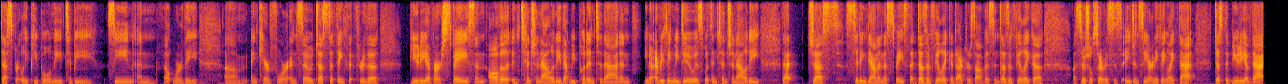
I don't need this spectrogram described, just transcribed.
desperately people need to be seen and felt worthy um, and cared for. And so just to think that through the beauty of our space and all the intentionality that we put into that and you know everything we do is with intentionality that just sitting down in a space that doesn't feel like a doctor's office and doesn't feel like a, a social services agency or anything like that, just the beauty of that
